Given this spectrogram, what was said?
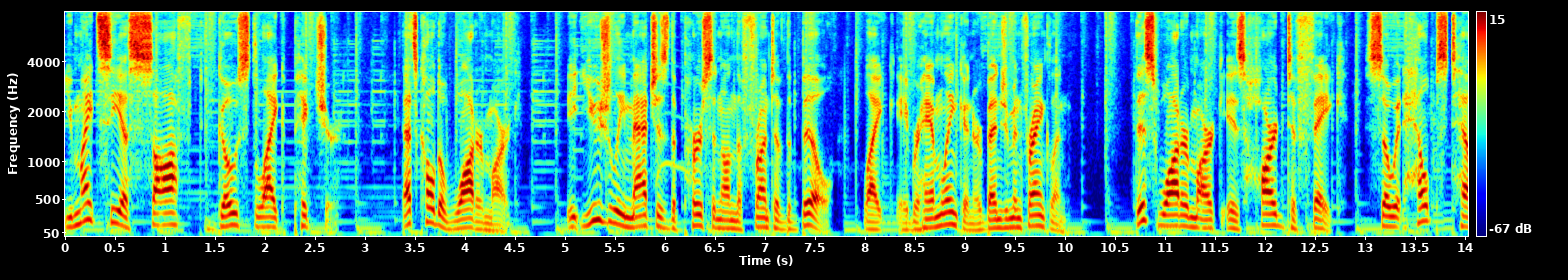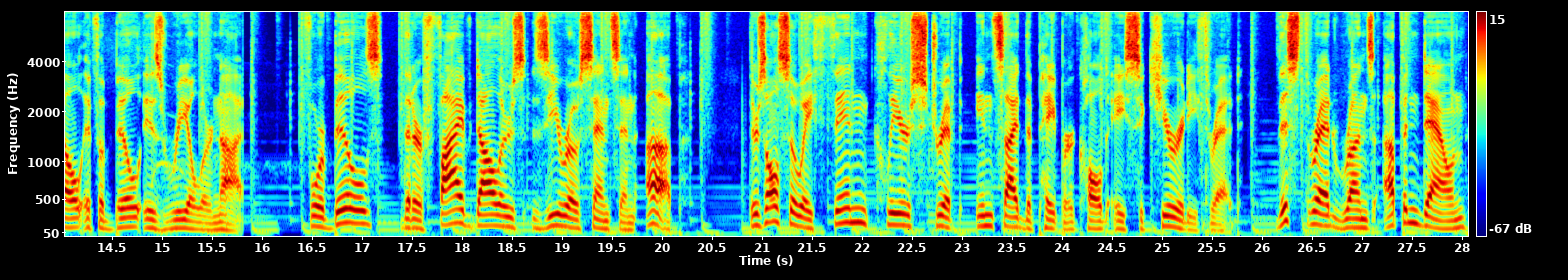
you might see a soft, ghost-like picture. That's called a watermark, it usually matches the person on the front of the bill, like Abraham Lincoln or Benjamin Franklin. This watermark is hard to fake, so it helps tell if a bill is real or not. For bills that are $5.00 and up, there's also a thin, clear strip inside the paper called a security thread. This thread runs up and down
